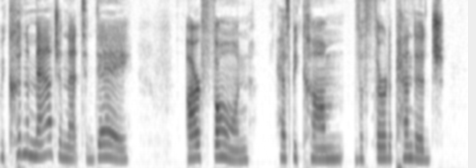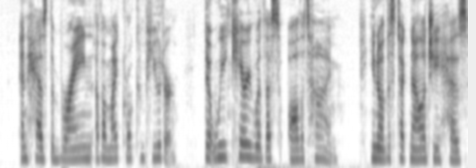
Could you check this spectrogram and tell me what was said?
We couldn't imagine that today our phone has become the third appendage and has the brain of a microcomputer that we carry with us all the time. You know, this technology has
